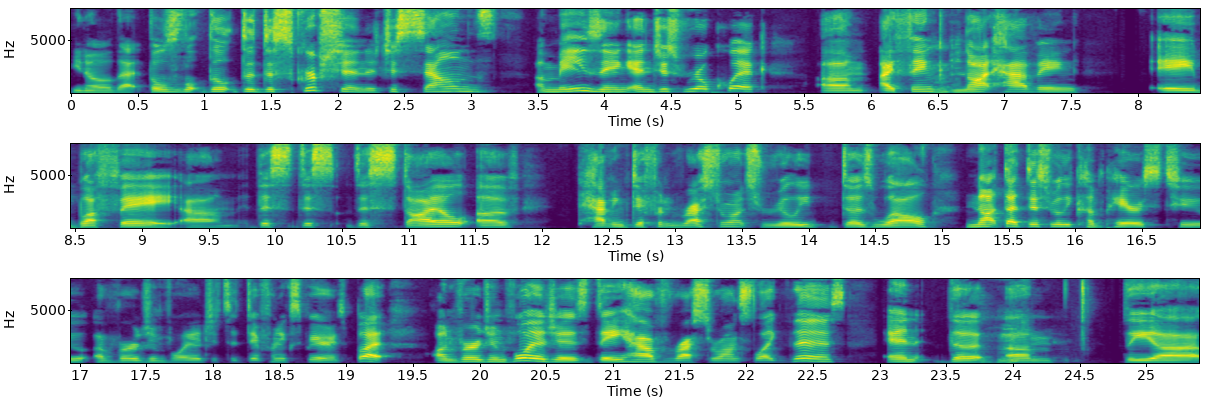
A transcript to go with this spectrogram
you know, that those the, the description it just sounds amazing. And just real quick, um, I think mm-hmm. not having a buffet. Um, this this this style of having different restaurants really does well. Not that this really compares to a Virgin Voyage; it's a different experience. But on Virgin Voyages, they have restaurants like this, and the mm-hmm. um, the uh,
